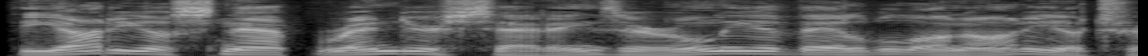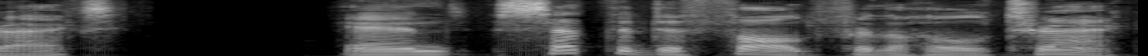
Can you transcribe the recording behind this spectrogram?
The Audio Snap render settings are only available on audio tracks and set the default for the whole track.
